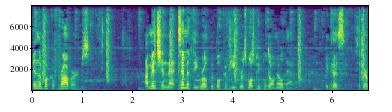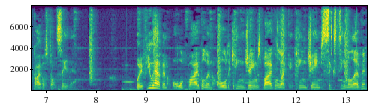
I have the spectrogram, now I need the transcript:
in the book of Proverbs. I mentioned that Timothy wrote the book of Hebrews. Most people don't know that because their Bibles don't say that. But if you have an old Bible, an old King James Bible, like a King James 1611,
